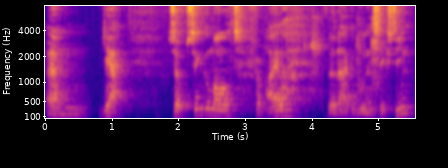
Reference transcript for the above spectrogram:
Um, yeah, so single malt from Islay, the Lagavulin 16.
